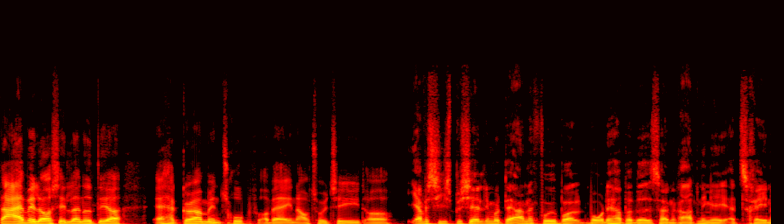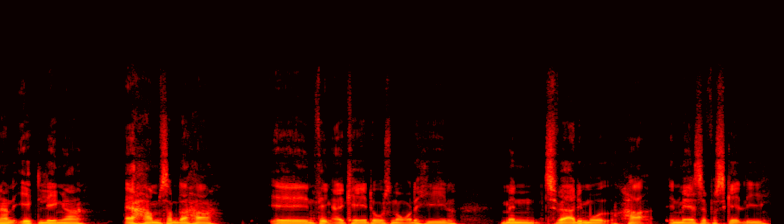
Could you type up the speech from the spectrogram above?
Der er vel også et eller andet der at have at gøre med en trup og være en autoritet og jeg vil sige specielt i moderne fodbold, hvor det har bevæget sig en retning af, at træneren ikke længere er ham, som der har øh, en finger i kagedåsen over det hele, men tværtimod har en masse forskellige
